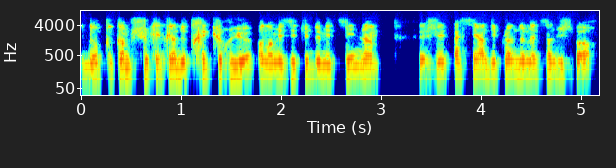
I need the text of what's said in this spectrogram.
Donc, comme je suis quelqu'un de très curieux pendant mes études de médecine, j'ai passé un diplôme de médecin du sport.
